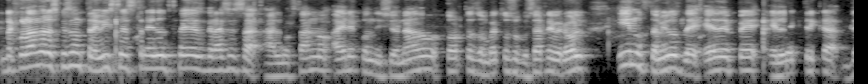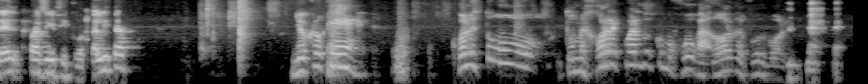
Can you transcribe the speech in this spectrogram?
Recordándoles que esa entrevista es traída a ustedes gracias a, a Lozano Aire Acondicionado, Tortas Don Beto Sucusar Riverol y nuestros amigos de EDP Eléctrica del Pacífico. Talita. Yo creo que ¿Cuál es tu, tu mejor recuerdo como jugador de fútbol?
